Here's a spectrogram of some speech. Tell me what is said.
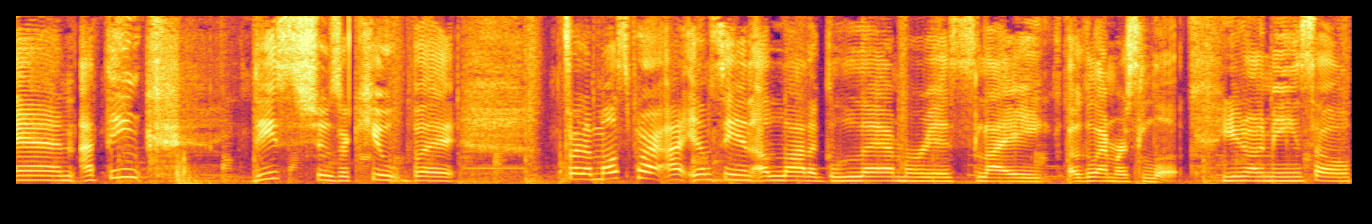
And I think these shoes are cute, but for the most part, I am seeing a lot of glamorous, like a glamorous look. You know what I mean? So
